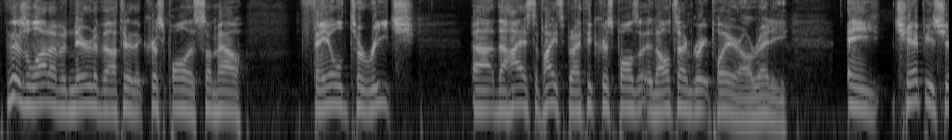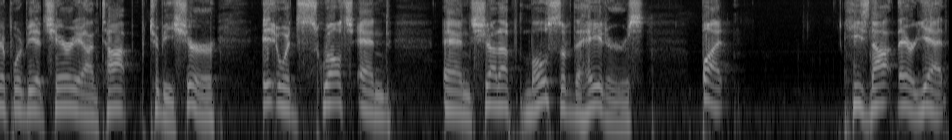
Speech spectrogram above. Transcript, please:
I think there's a lot of a narrative out there that Chris Paul has somehow failed to reach uh, the highest of heights, but I think Chris Paul's an all time great player already. A championship would be a cherry on top, to be sure. It would squelch and and shut up most of the haters, but he's not there yet.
